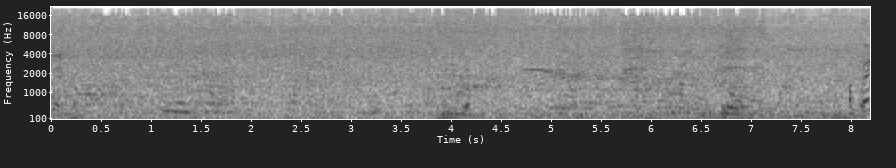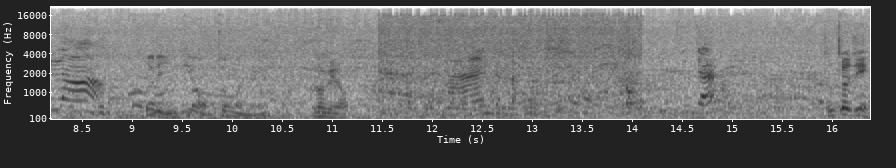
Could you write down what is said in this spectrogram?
시간 있나 봐. 아닌가? 귀여워. 아 빨라 딸이 인기가 엄청 많네. 그러게요. 안 됐다 진짜? 진짜지?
